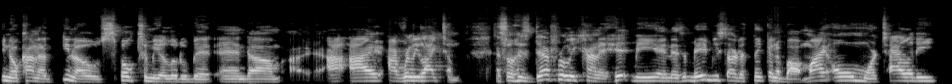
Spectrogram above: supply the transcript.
you know kind of you know spoke to me a little bit, and um, I, I I really liked him. And so his death really kind of hit me, and it made me start thinking about my own mortality,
